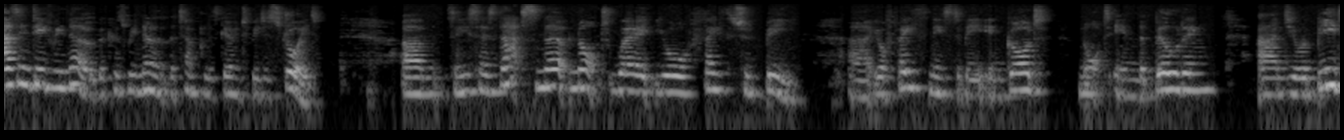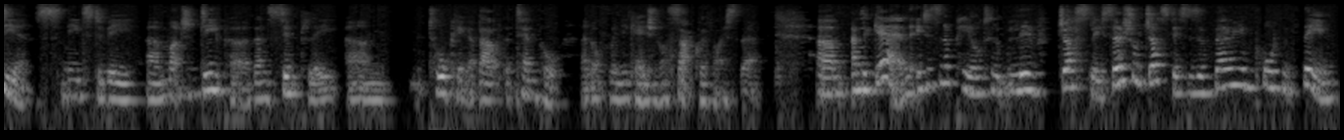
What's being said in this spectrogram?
as indeed we know, because we know that the temple is going to be destroyed. Um, so he says that's no, not where your faith should be. Uh, your faith needs to be in God, not in the building, and your obedience needs to be uh, much deeper than simply um, talking about the temple and offering the occasional sacrifice there. Um, and again, it is an appeal to live justly. Social justice is a very important theme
